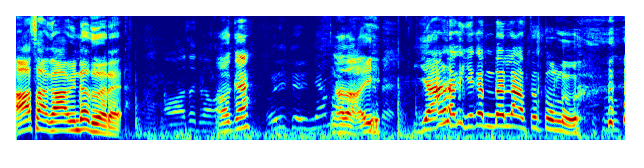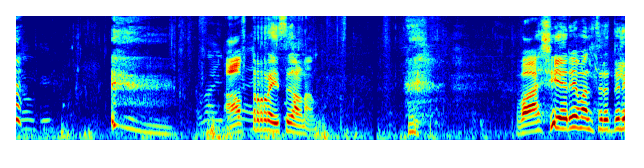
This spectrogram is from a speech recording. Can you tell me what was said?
ആ സഖാവിന്റെ അതുവരെ. ഓക്കെ? അതാ ഇയാളൊക്കെ എന്തെല്ലാം അത്തത്തുള്ളൂ ആഫ്റ്റർ റേസ് കാണാം. വാശിയേറിയ മത്സരത്തിൽ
